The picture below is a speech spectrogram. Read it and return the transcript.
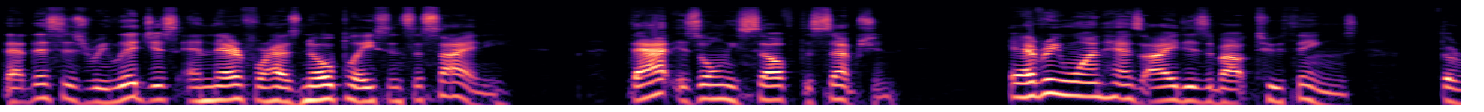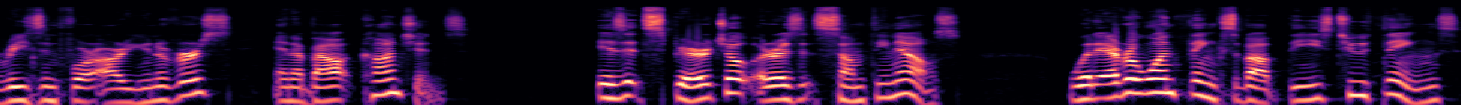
that this is religious and therefore has no place in society. That is only self deception. Everyone has ideas about two things the reason for our universe and about conscience. Is it spiritual or is it something else? Whatever one thinks about these two things,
